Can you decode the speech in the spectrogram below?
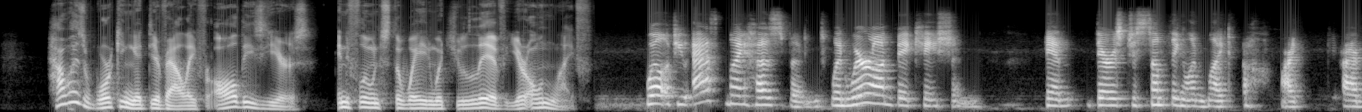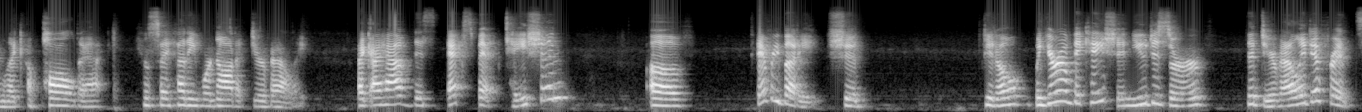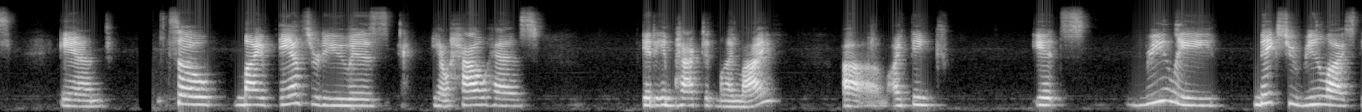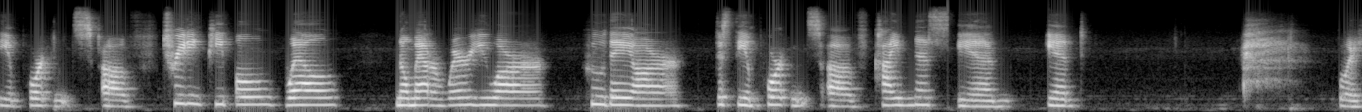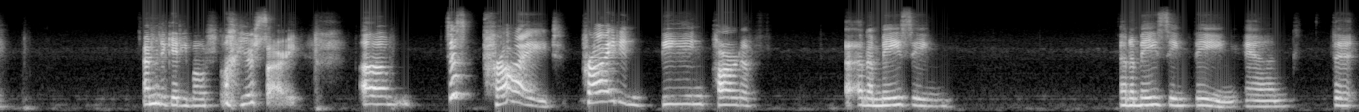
how has working at Deer Valley for all these years influenced the way in which you live your own life? Well, if you ask my husband, when we're on vacation, and there's just something I'm like, oh, I, I'm like appalled at. He'll say, honey, we're not at Deer Valley. Like I have this expectation of everybody should, you know, when you're on vacation, you deserve the Deer Valley difference. And so my answer to you is, you know, how has it impacted my life? Um, I think it's really makes you realize the importance of treating people well, no matter where you are, who they are, just the importance of kindness and and boy, I'm going to get emotional. You're sorry. Um, just pride, pride in being part of an amazing, an amazing thing, and that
